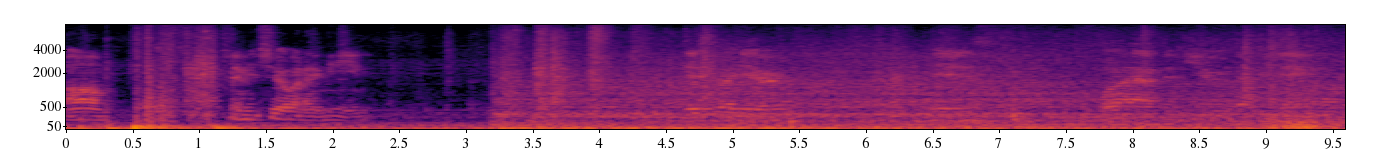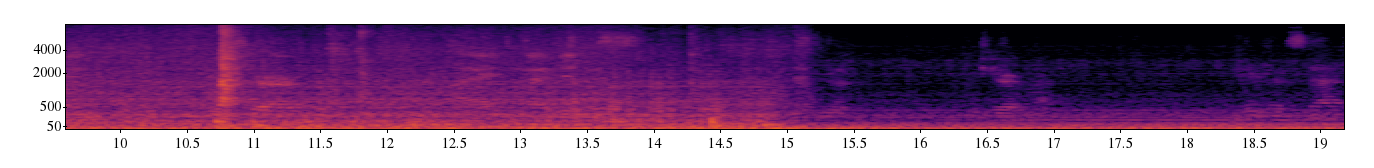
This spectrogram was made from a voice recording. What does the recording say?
Um let me show what I mean this right here is what I have to view every day morning after I, I did this. Here, here's this stack.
